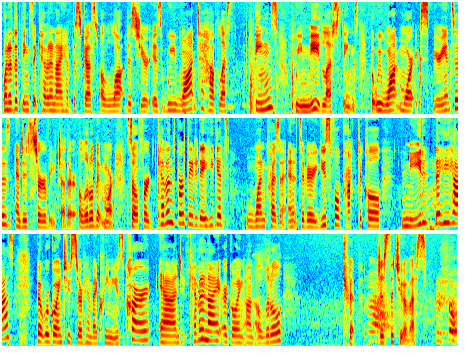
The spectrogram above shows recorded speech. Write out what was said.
One of the things that Kevin and I have discussed a lot this year is we want to have less things, we need less things, but we want more experiences and to serve each other a little bit more. So for Kevin's birthday today, he gets one present and it's a very useful, practical need that he has, but we're going to serve him by cleaning his car and Kevin and I are going on a little trip, just the two of us. And I'm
